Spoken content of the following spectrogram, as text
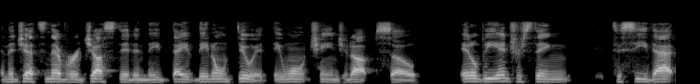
And the Jets never adjusted and they, they, they don't do it. They won't change it up. So it'll be interesting to see that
